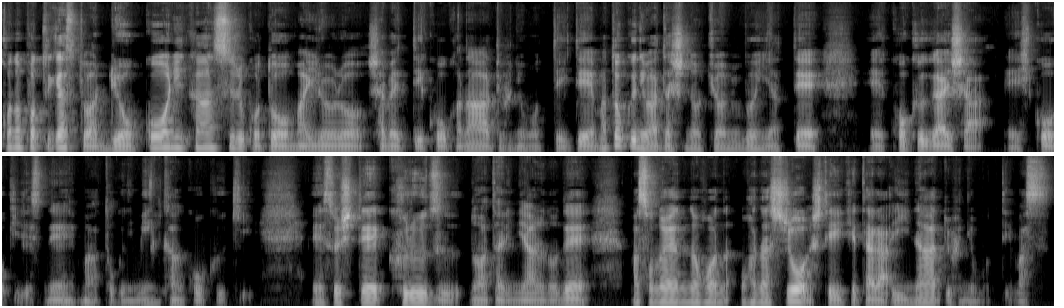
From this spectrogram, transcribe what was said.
このポッドキャストは旅行に関することをまあいろいろ喋っていこうかなというふうに思っていて、まあ、特に私の興味分野って、えー航空会社、えー飛行機ですね、まあ、特に民間航空機、えーそしてクルーズのあたりにあるので、まあ、その辺のお話をしていけたらいいなというふうに思っています。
